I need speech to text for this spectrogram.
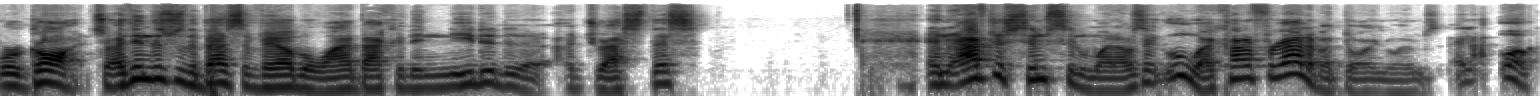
were gone. So I think this was the best available linebacker. They needed to address this. And after Simpson went, I was like, ooh, I kind of forgot about Dorian Williams. And look,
